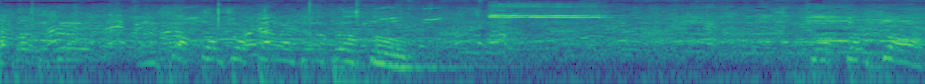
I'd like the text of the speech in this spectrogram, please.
অপরদিকে এই সপ্তম শট করার জন্য প্রস্তুত। সপ্তম শট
